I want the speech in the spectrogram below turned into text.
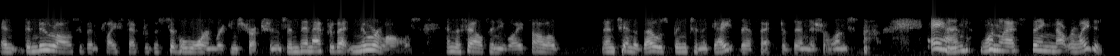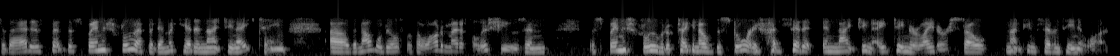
and the new laws had been placed after the Civil War and Reconstructions. And then after that, newer laws in the South, anyway, followed. The intent of those being to negate the effect of the initial ones. And one last thing not related to that is that the Spanish flu epidemic hit in 1918. Uh, the novel deals with a lot of medical issues, and the Spanish flu would have taken over the story if I'd said it in 1918 or later. So 1917 it was.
